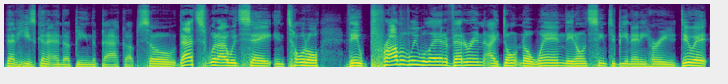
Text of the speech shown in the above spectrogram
that he's going to end up being the backup. So that's what I would say in total. They probably will add a veteran. I don't know when. They don't seem to be in any hurry to do it.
